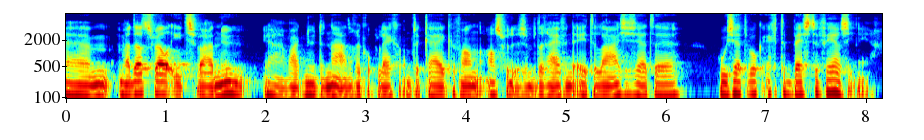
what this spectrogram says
Um, maar dat is wel iets waar, nu, ja, waar ik nu de nadruk op leg om te kijken van als we dus een bedrijf in de etalage zetten, hoe zetten we ook echt de beste versie neer?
